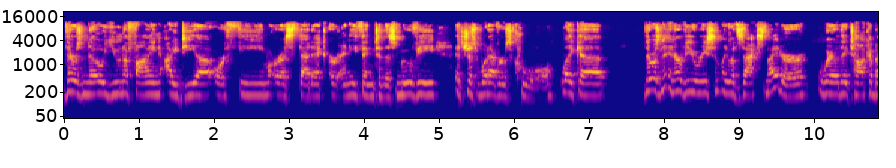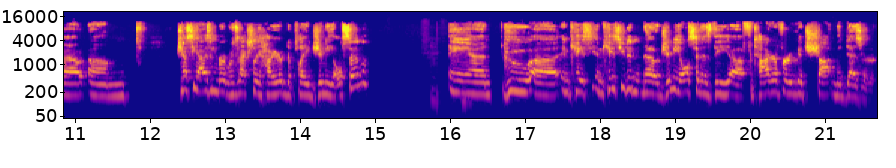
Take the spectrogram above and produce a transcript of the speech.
there's no unifying idea or theme or aesthetic or anything to this movie. It's just whatever's cool. Like uh there was an interview recently with Zack Snyder where they talk about um, Jesse Eisenberg was actually hired to play Jimmy Olsen. And who, uh, in case in case you didn't know, Jimmy Olsen is the uh, photographer who gets shot in the desert.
